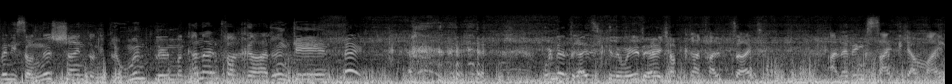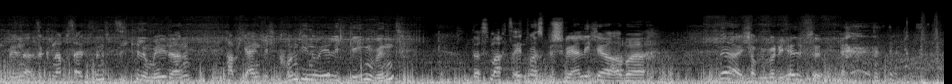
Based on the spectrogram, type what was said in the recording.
Wenn die Sonne scheint und die Blumen blühen. Man kann einfach radeln gehen. Hey! 130 Kilometer, ich habe gerade Halbzeit. Allerdings seit ich am Main bin, also knapp seit 50 Kilometern, habe ich eigentlich kontinuierlich Gegenwind. Das macht es etwas beschwerlicher, aber ja, ich habe über die Hälfte.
